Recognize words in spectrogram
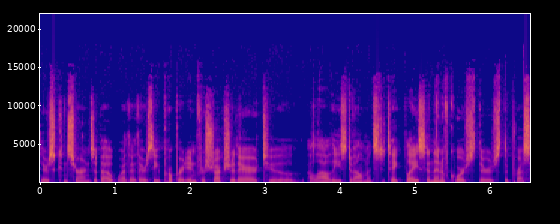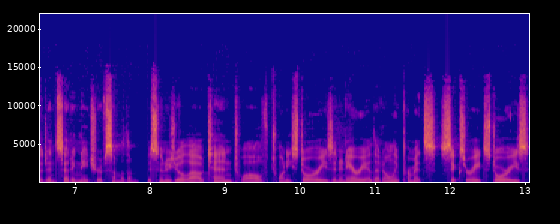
There's concerns about whether there's the appropriate infrastructure there to allow these developments to take place. And then, of course, there's the precedent setting nature of some of them. As soon as you allow 10, 12, 20 stories in an area that only permits six or eight stories,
